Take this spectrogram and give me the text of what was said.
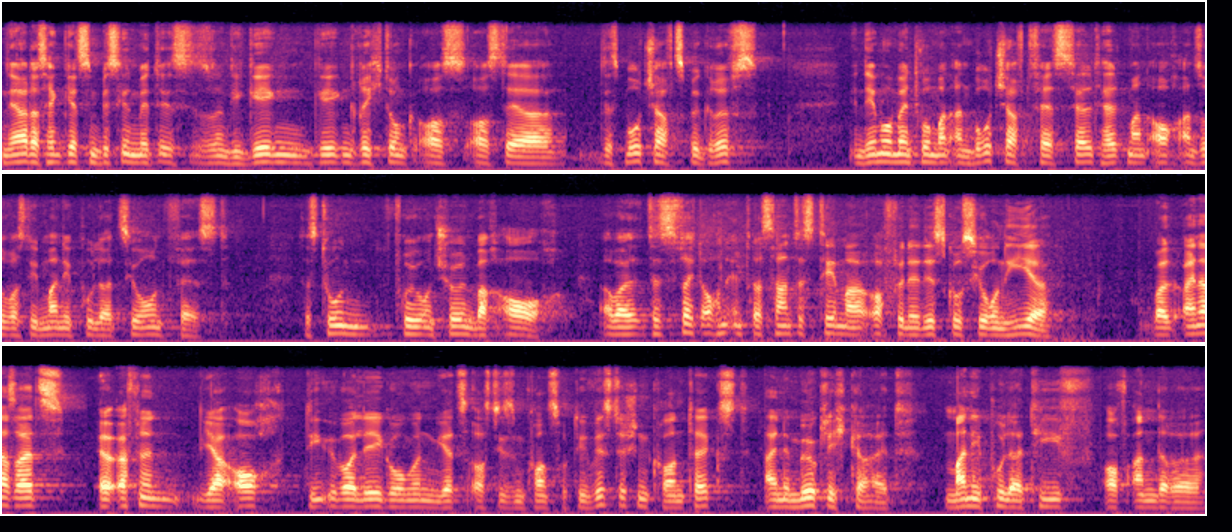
ja, das hängt jetzt ein bisschen mit, ist sozusagen die Gegen, Gegenrichtung aus, aus der, des Botschaftsbegriffs. In dem Moment, wo man an Botschaft festhält, hält man auch an sowas wie Manipulation fest. Das tun Früh und Schönbach auch. Aber das ist vielleicht auch ein interessantes Thema, auch für eine Diskussion hier. Weil einerseits eröffnen ja auch die Überlegungen jetzt aus diesem konstruktivistischen Kontext eine Möglichkeit, manipulativ auf andere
